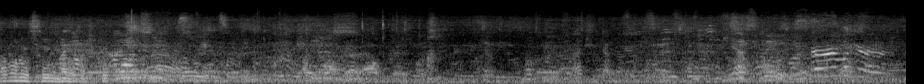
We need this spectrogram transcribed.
I've only seen those. Yes, it is.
